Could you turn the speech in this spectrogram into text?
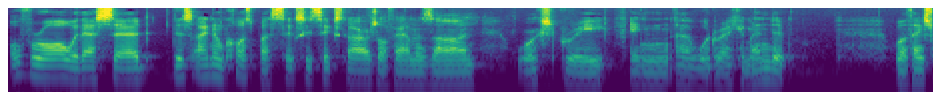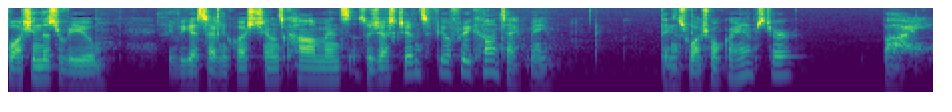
overall, with that said, this item costs about $66 off Amazon, works great, and I would recommend it. Well, thanks for watching this review. If you guys have any questions, comments, suggestions, feel free to contact me. Thanks for watching Awkward Hamster. Bye.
